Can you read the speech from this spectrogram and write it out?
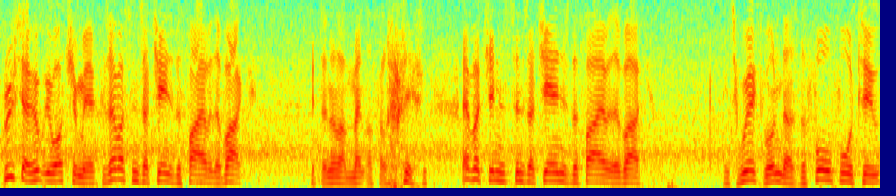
Bruce, I hope you're watching me, because ever since I changed the five at the back, it's another mental celebration. ever since I changed the five at the back, it's worked wonders. The 4-4-2,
